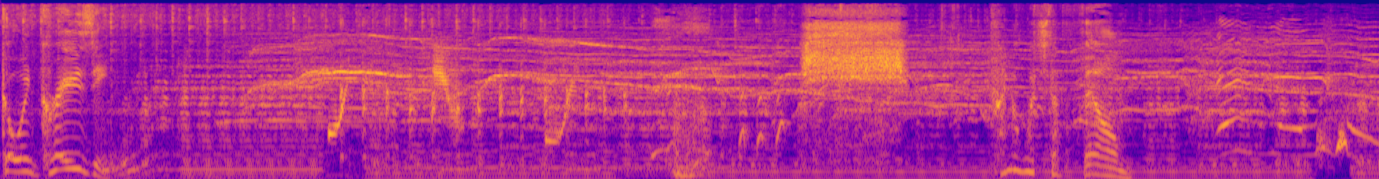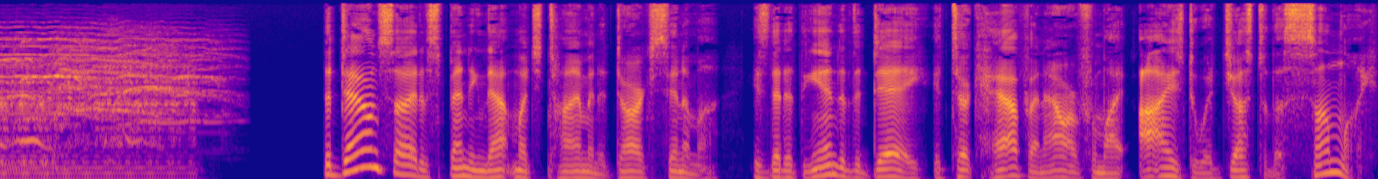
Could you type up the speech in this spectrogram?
going crazy. Trying to watch the film. The downside of spending that much time in a dark cinema is that at the end of the day, it took half an hour for my eyes to adjust to the sunlight.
